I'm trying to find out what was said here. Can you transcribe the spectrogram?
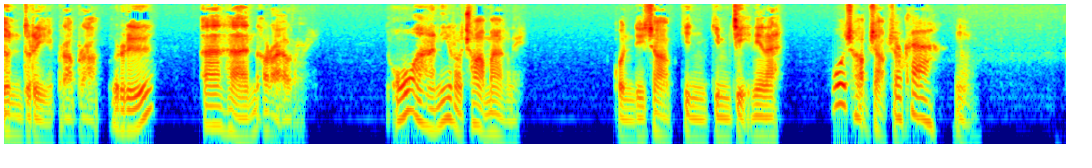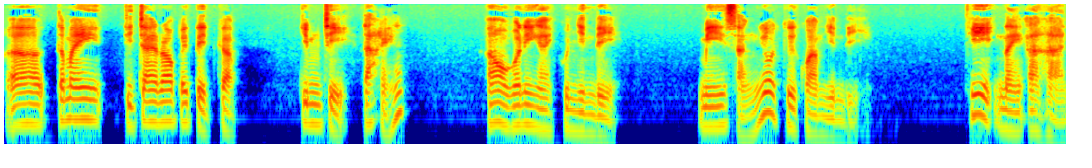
ดนตรีเพราะๆหรืออาหารอร่อยๆโอ้อาหารนี่เราชอบมากเลย คนที่ชอบกินกิมจิเนี่ยนะโอ้ชอบชอบชอเจ้าบค่ะเอ่อทำไม จิตใจเราไปติดกับกิมจิได้เอ้าก็นี่ไงคุณยินดี มีสังโยชน์คือความยินดี ที่ในอาหาร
